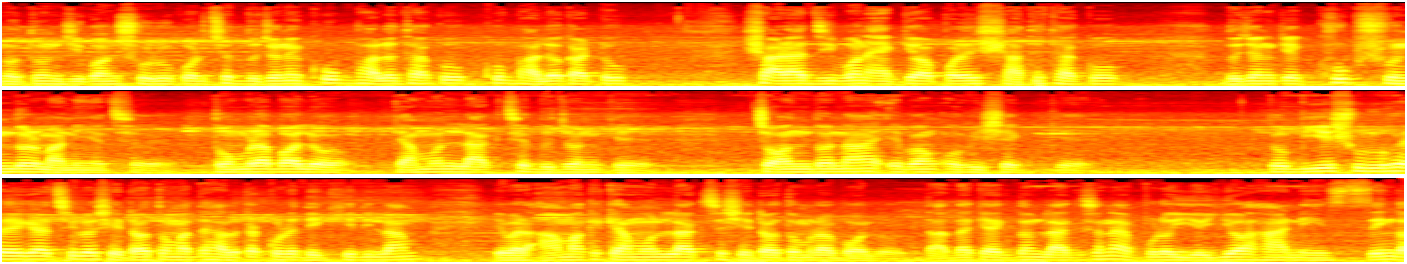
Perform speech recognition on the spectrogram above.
নতুন জীবন শুরু করছে। দুজনে খুব ভালো থাকুক, খুব ভালো কাটুক। সারা জীবন একে অপরের সাথে থাকুক। দুজনকে খুব সুন্দর মানিয়েছে। তোমরা বলো, কেমন লাগছে দুজনকে? চন্দনা এবং অভিষেককে। তো বিয়ে শুরু হয়ে গেছিল, সেটাও তোমাদের হালকা করে দেখিয়ে দিলাম। এবার আমাকে কেমন লাগছে সেটাও তোমরা বলো। দাদাকে একদম লাগছে না, পুরো ইয়ো হানি সিঙ্গ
